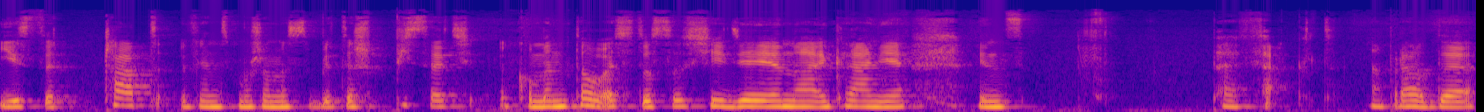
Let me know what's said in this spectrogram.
Jest też czat, więc możemy sobie też pisać, komentować to, co się dzieje na ekranie, więc perfekt. Naprawdę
